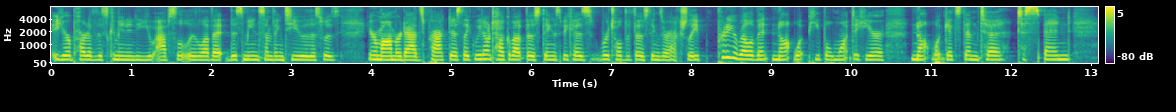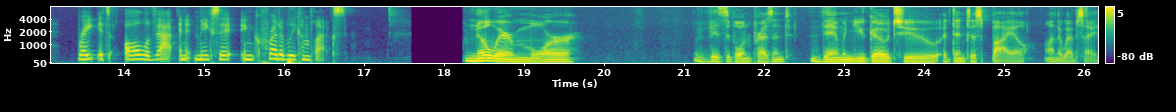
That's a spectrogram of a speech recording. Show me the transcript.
you're part of this community. You absolutely love it. This means something to you. This was your mom or dad's practice. Like, we don't talk about those things because we're told that those things are actually pretty irrelevant, not what people want to hear, not what gets them to, to spend, right? It's all of that. And it makes it incredibly complex. Nowhere more visible and present than when you go to a dentist bio on their website.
